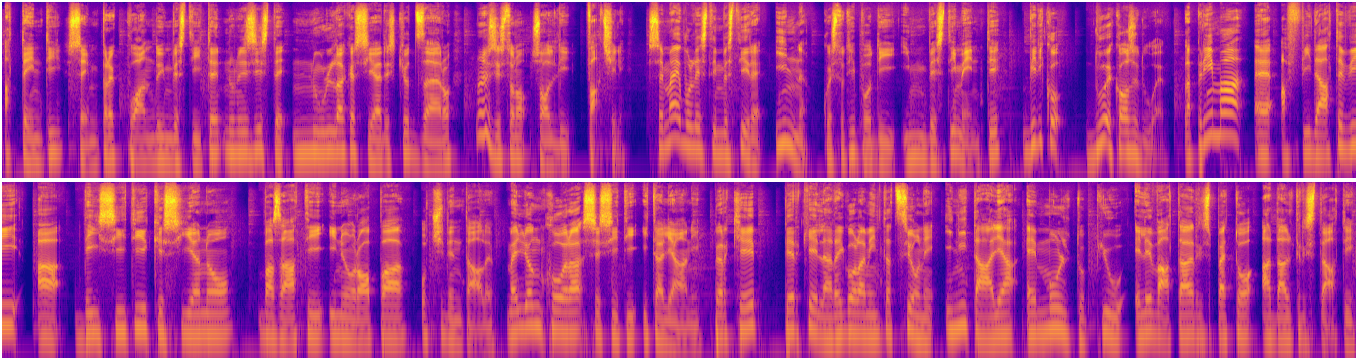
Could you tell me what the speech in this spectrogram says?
attenti sempre quando investite, non esiste nulla che sia a rischio zero, non esistono soldi facili. Se mai voleste investire in questo tipo di investimenti, vi dico due cose due. La prima è affidatevi a dei siti che siano basati in Europa occidentale, meglio ancora se siti italiani, perché perché la regolamentazione in Italia è molto più elevata rispetto ad altri stati,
